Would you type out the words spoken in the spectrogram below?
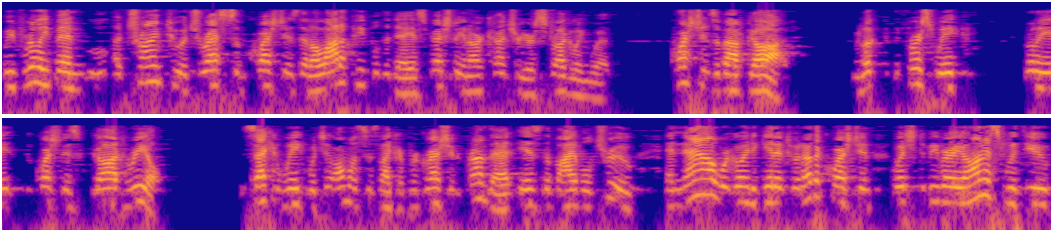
we've really been uh, trying to address some questions that a lot of people today, especially in our country, are struggling with. Questions about God. We looked at the first week really the question is God real? The second week, which almost is like a progression from that, is the Bible true? And now we're going to get into another question, which, to be very honest with you,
